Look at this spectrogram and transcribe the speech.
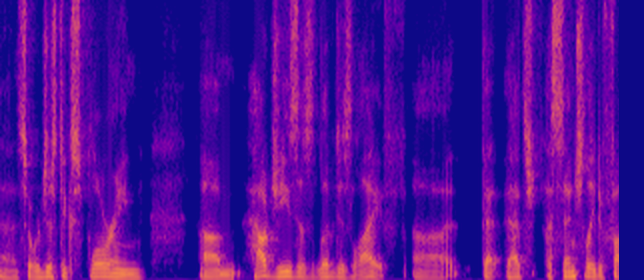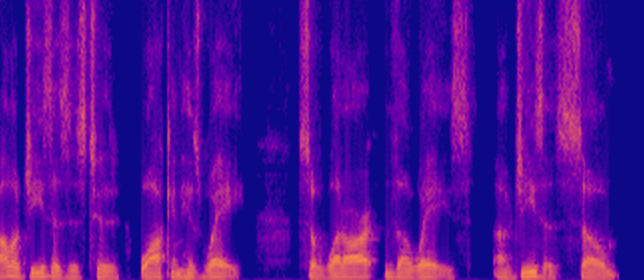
Uh, so we're just exploring um, how Jesus lived his life, uh, that that's essentially to follow Jesus is to walk in his way. So what are the ways of Jesus? So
